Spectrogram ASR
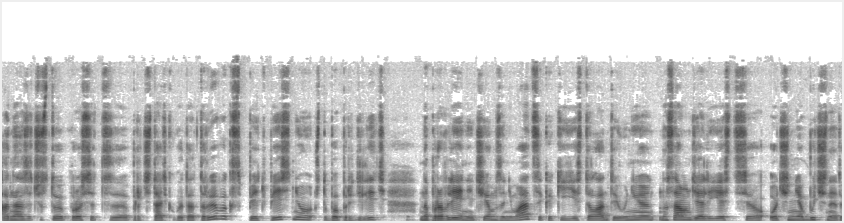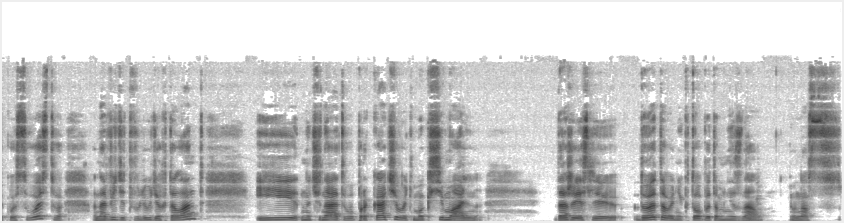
Она зачастую просит э, прочитать какой-то отрывок, спеть песню, чтобы определить направление, чем заниматься и какие есть таланты. И у нее на самом деле есть э, очень необычное такое свойство. Она видит в людях талант и начинает его прокачивать максимально даже если до этого никто об этом не знал. У нас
